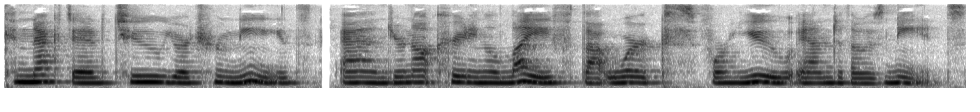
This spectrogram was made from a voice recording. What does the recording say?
connected to your true needs, and you're not creating a life that works for you and those needs.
